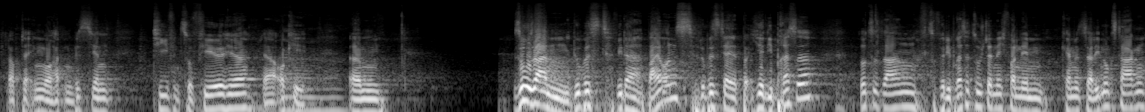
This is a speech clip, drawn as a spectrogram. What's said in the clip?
Ich glaube, der Ingo hat ein bisschen Tiefen zu viel hier. Ja, okay. Äh. Ähm, Susan, du bist wieder bei uns. Du bist ja hier die Presse, sozusagen, für die Presse zuständig von den Chemnitzer Linux-Tagen.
